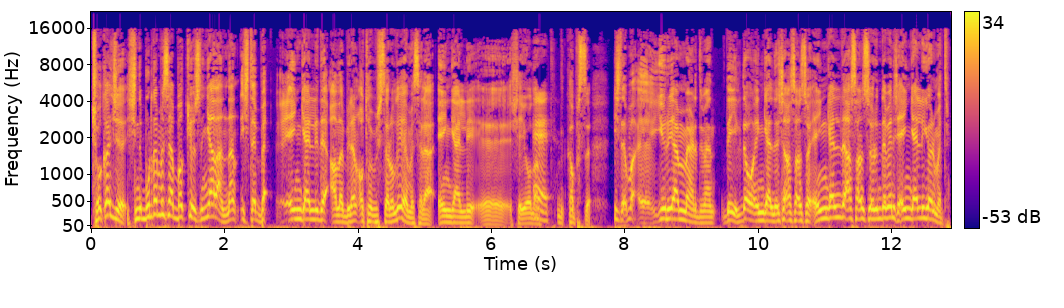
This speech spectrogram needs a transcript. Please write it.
çok acı. Şimdi burada mesela bakıyorsun yalandan işte be- engelli de alabilen otobüsler oluyor ya mesela engelli e, şeyi olan Evet. kapısı. İşte e, yürüyen merdiven değil de o engelli için asansör. Engelli de asansöründe ben hiç engelli görmedim.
